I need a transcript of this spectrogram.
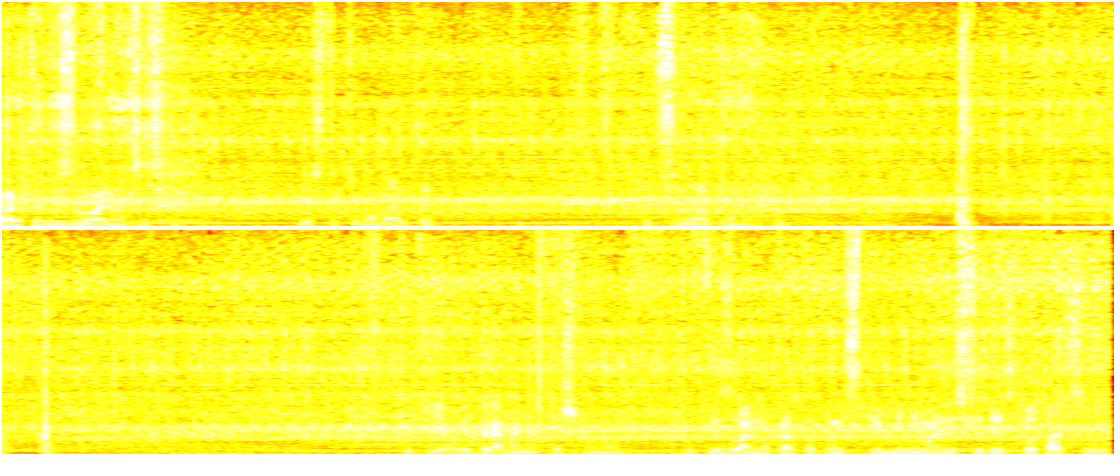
Карта візуально тут. Є такі моменти. Поцарапано. Тут є відремення теж момент. Тут візуально карта в принципі мінімальні сліди експлуатації.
